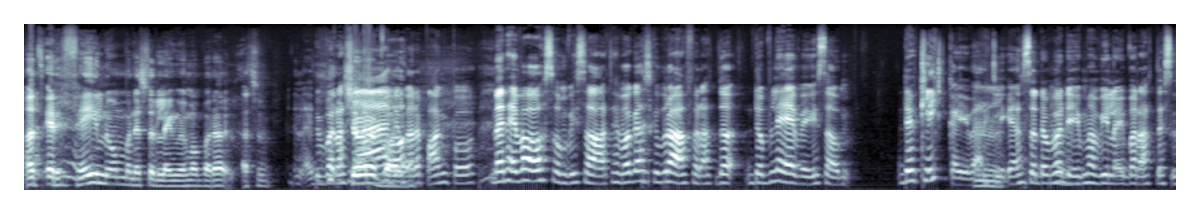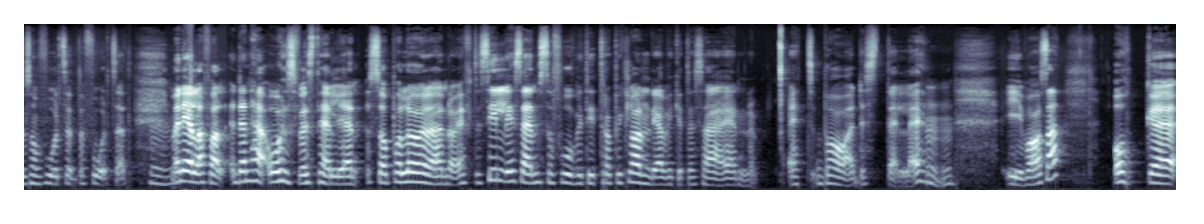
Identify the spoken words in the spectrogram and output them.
att är det fel nu om man är så länge? Man bara, alltså, du bara Kör bara. var bara pang på. Men det var som vi sa att det var ganska bra för att då, då blev vi ju som det klickade ju verkligen. Så då var det ju, man ville ju bara att det skulle som fortsätta och fortsätta. Men i alla fall den här årsfesthelgen så på lördagen då efter sillisen så får vi till Tropiclandia vilket är så här en, ett badställe i Vasa. Och eh,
